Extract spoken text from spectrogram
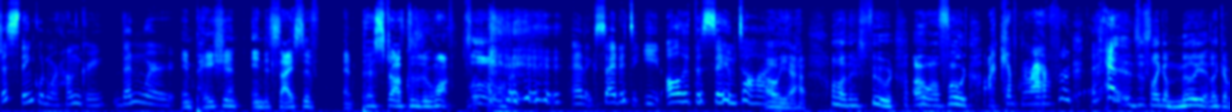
just think when we're hungry, then we're impatient, indecisive, and pissed off because we want food. and excited to eat all at the same time. oh yeah. Oh, there's food. Oh, well, food. I kept grabbing food. It's just like a million, like a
